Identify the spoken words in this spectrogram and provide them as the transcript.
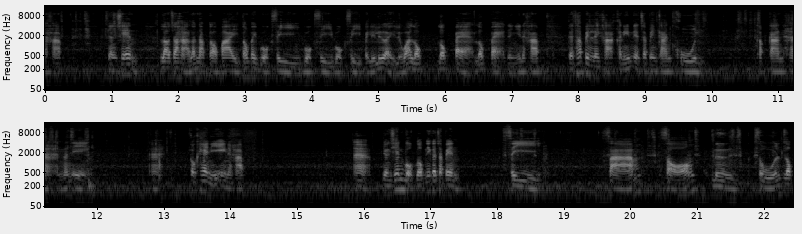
นะครับ อย่างเช่นเราจะหาลำดับต่อไปต้องไปบวก 4 บวก 4 บวก 4 ไปเรื่อยๆ หรือว่าลบลบ8ลบ8อย่างนี้นะครับ แต่ถ้าเป็นเลขาคณิตเนี่ยจะเป็นการคูณกับการหารนั่นเองอะก็แค่นี้เองนะครับอ่าอย่างเช่นบวกลบนี่ก็จะเป็น 4 3 2 1 0ลบ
